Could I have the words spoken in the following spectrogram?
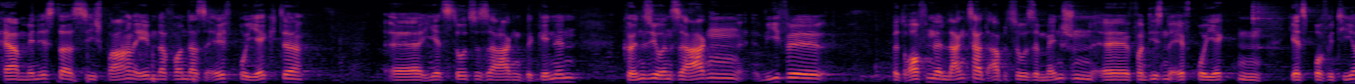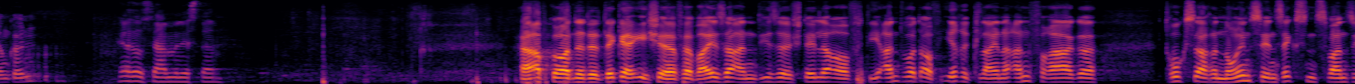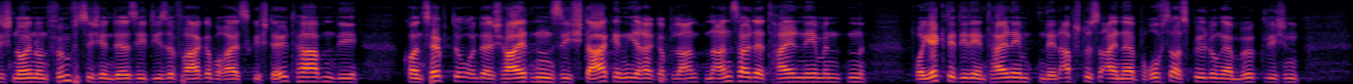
Herr Minister, Sie sprachen eben davon, dass elf Projekte äh, jetzt sozusagen beginnen. Können Sie uns sagen, wie viele betroffene langzeitarbeitslose Menschen äh, von diesen elf Projekten jetzt profitieren können? Herr Sozialminister. Herr Abg. Decker, ich äh, verweise an dieser Stelle auf die Antwort auf Ihre Kleine Anfrage, Drucksache 19 2659, in der Sie diese Frage bereits gestellt haben. Die Konzepte unterscheiden sich stark in ihrer geplanten Anzahl der Teilnehmenden. Projekte, die den Teilnehmenden den Abschluss einer Berufsausbildung ermöglichen,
